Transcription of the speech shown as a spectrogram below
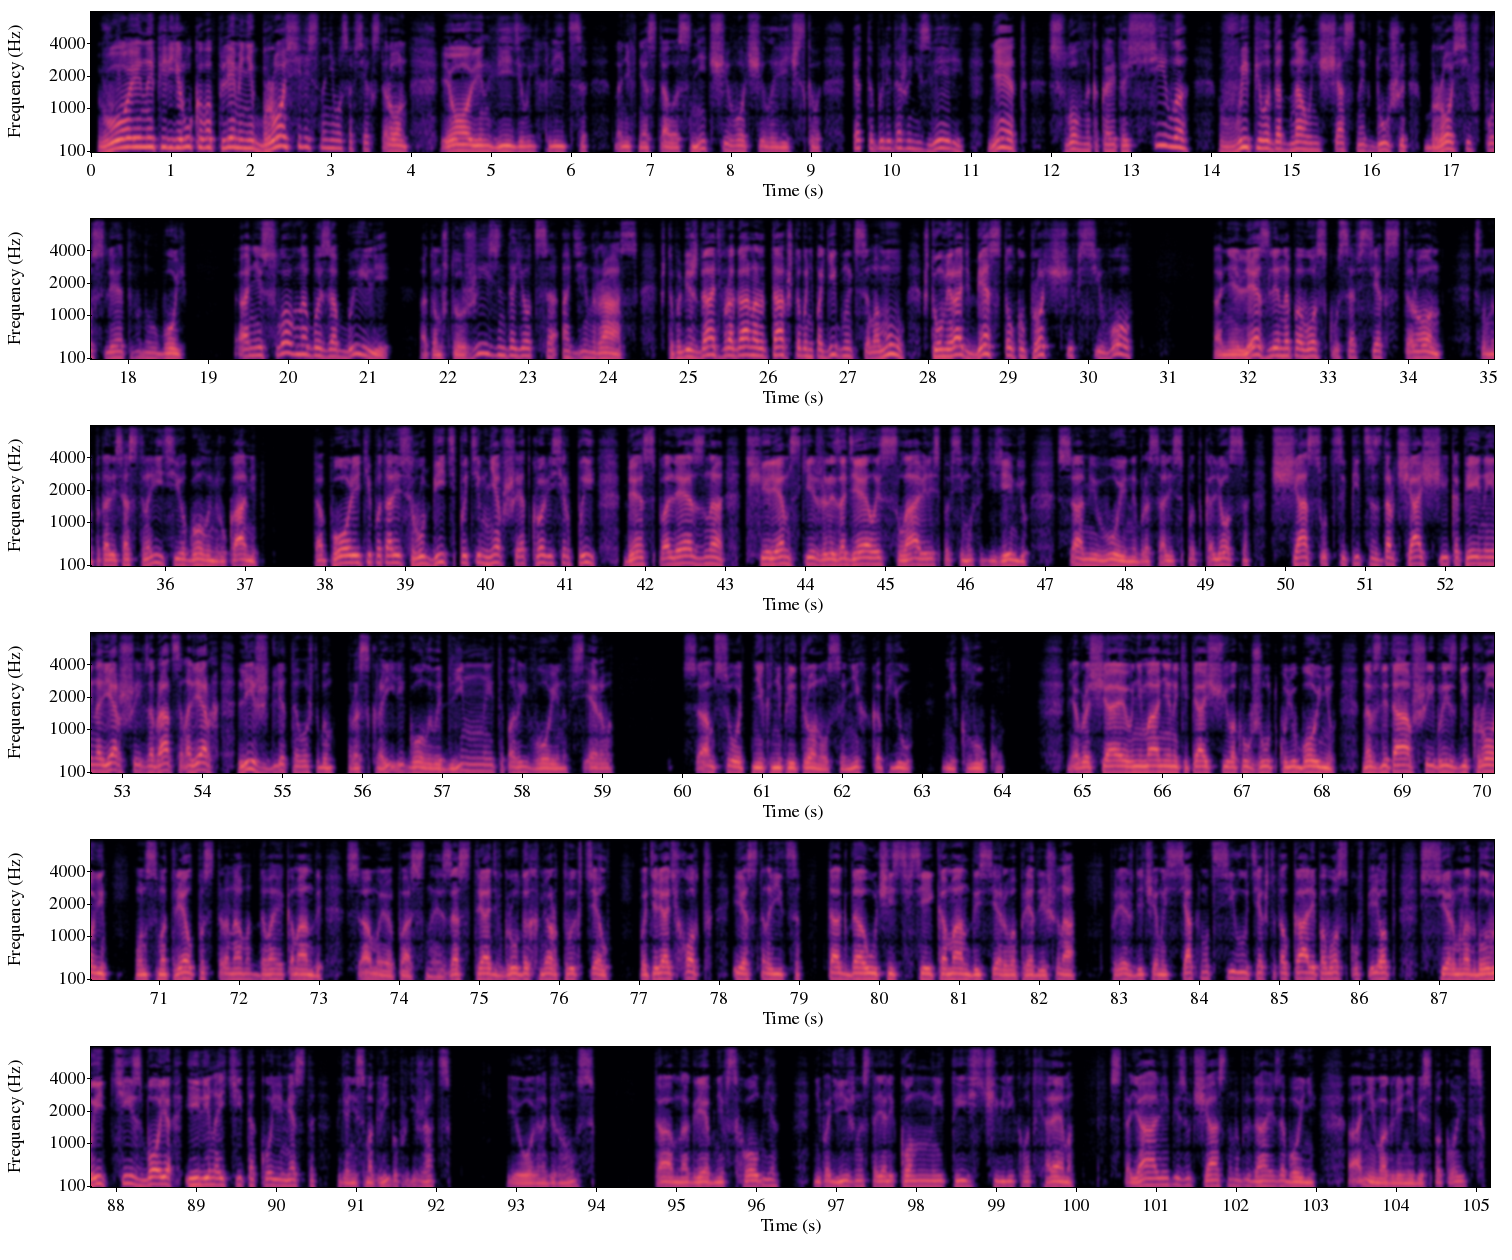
Воины Перьерукова племени бросились на него со всех сторон, и Овин видел их лица, на них не осталось ничего человеческого. Это были даже не звери, нет, словно какая-то сила выпила до дна у несчастных души, бросив после этого на убой. Они словно бы забыли, о том, что жизнь дается один раз, что побеждать врага надо так, чтобы не погибнуть самому, что умирать без толку проще всего. Они лезли на повозку со всех сторон, словно пытались остановить ее голыми руками, Топорики пытались рубить потемневшие от крови серпы. Бесполезно. Тхеремские железоделы славились по всему Средиземью. Сами воины бросались под колеса, час уцепиться с торчащие копейные навершие и взобраться наверх, лишь для того, чтобы им раскроили головы длинные топоры воинов серого. Сам сотник не притронулся ни к копью, ни к луку. Не обращая внимания на кипящую вокруг жуткую бойню, на взлетавшие брызги крови, он смотрел по сторонам, отдавая команды. Самое опасное — застрять в грудах мертвых тел, потерять ход и остановиться. Тогда участь всей команды серого предрешена. Прежде чем иссякнут силы тех, что толкали повозку вперед, серому надо было выйти из боя или найти такое место, где они смогли бы продержаться. Иовин обернулся. Там, на гребне всхолмья, неподвижно стояли конные тысячи великого Тхарема, стояли, безучастно наблюдая за бойней. Они могли не беспокоиться.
